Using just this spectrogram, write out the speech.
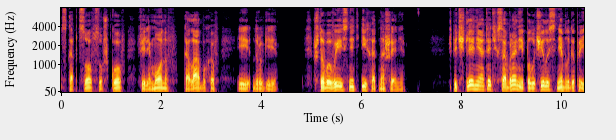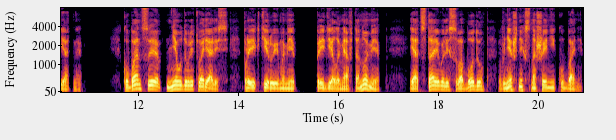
Скопцов, Сушков, Филимонов, Калабухов и другие, чтобы выяснить их отношения. Впечатление от этих собраний получилось неблагоприятное. Кубанцы не удовлетворялись проектируемыми пределами автономии и отстаивали свободу внешних сношений Кубани.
